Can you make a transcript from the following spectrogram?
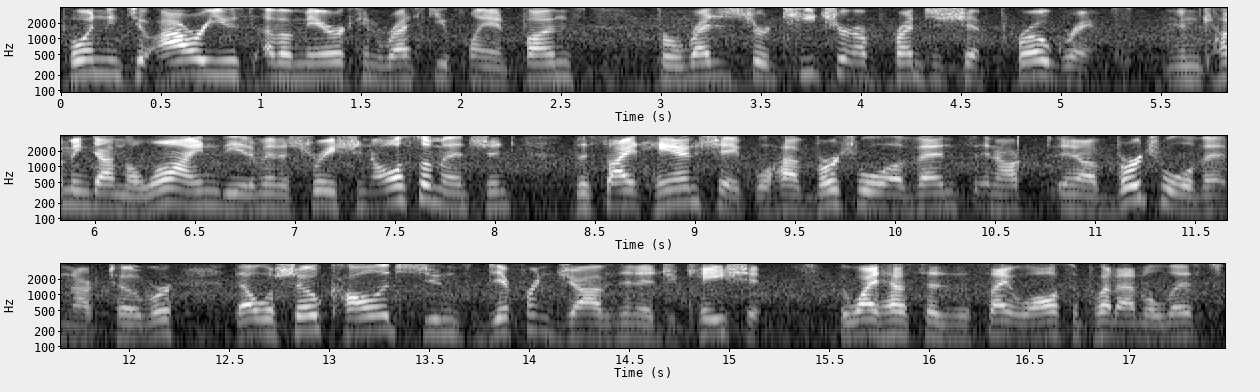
pointing to our use of American Rescue Plan funds for registered teacher apprenticeship programs. And coming down the line, the administration also mentioned the site Handshake will have virtual events in, in a virtual event in October that will show college students different jobs in education. The White House says the site will also put out a list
